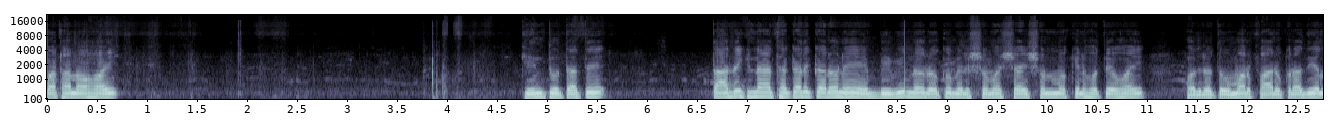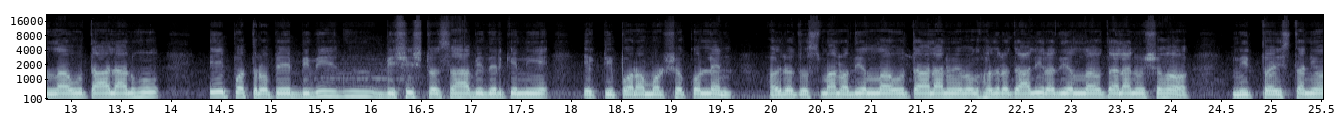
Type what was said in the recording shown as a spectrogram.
পাঠানো হয়। কিন্তু তাতে তারিখ না থাকার কারণে বিভিন্ন রকমের সমস্যায় সম্মুখীন হতে হয়। হজরত উমর ফারুক রাজি আল্লাহ আনহু এই পত্র পেয়ে বিভিন্ন বিশিষ্ট সাহাবিদেরকে নিয়ে একটি পরামর্শ করলেন। হজরত উসমান রদি আল্লাহ আনহু এবং হজরত আলী রদি আল্লাহ আনহু সহ নিত্য স্থানীয়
